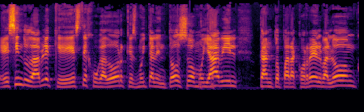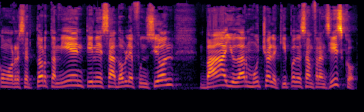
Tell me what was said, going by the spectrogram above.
es indudable que este jugador que es muy talentoso, muy hábil, tanto para correr el balón como receptor también, tiene esa doble función, va a ayudar mucho al equipo de San Francisco.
